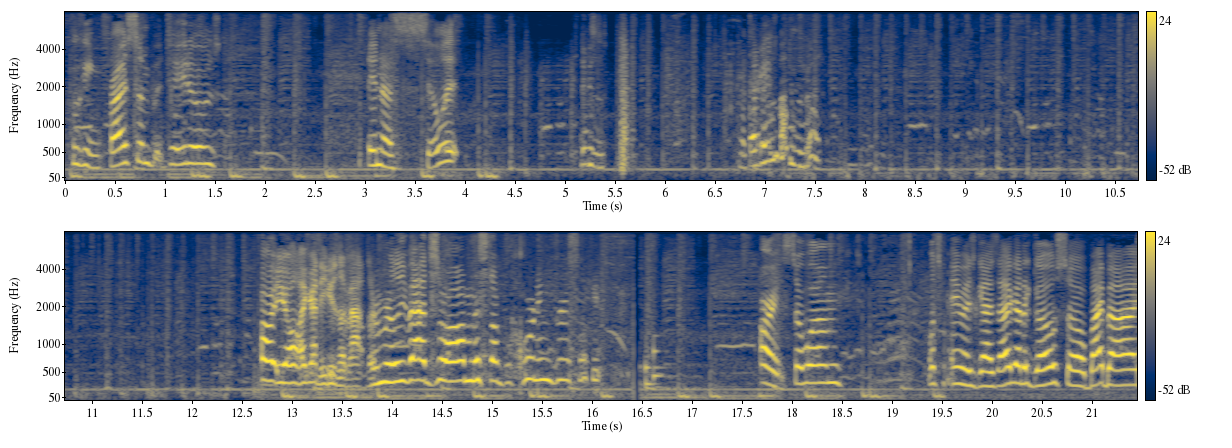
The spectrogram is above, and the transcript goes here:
Cooking. Fry some potatoes in a sillet. This is- Oh, y'all, I gotta use the bathroom really bad, so I'm gonna stop recording for a second. Alright, so, um, what's, anyways, guys, I gotta go, so bye bye.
